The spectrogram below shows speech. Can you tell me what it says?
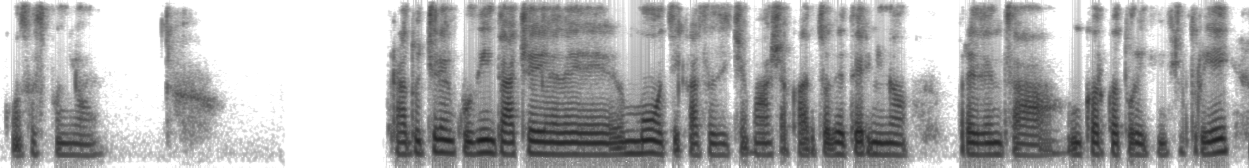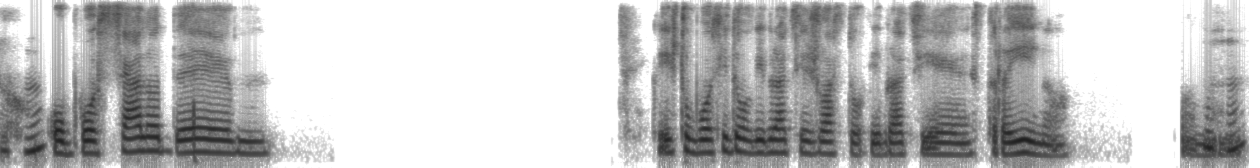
cum să spun eu, traducere în cuvinte acele emoții, ca să zicem așa, care ți-o determină prezența încărcăturii din filtrul ei, uh-huh. oboseală de că ești obosit de o vibrație joasă, de o vibrație străină. Uh-huh.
